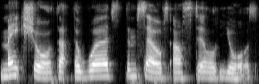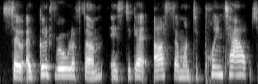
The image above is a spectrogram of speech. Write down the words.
make sure that the words themselves are still yours. So, a good rule of thumb is to get ask someone to point out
